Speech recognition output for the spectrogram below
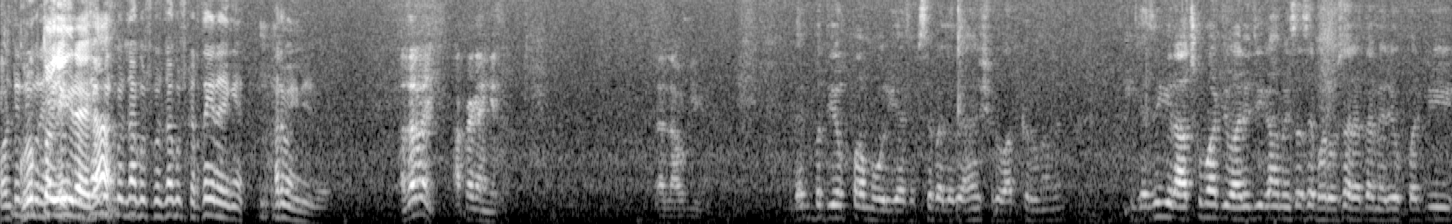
कंटिन्यू ग्रुप तो यही रहेगा। कुछ ना कुछ कुछ ना कुछ करते ही रहेंगे हर महीने जो भाई आप क्या कहेंगे सर? गणपति अप्पा मोरिया सबसे पहले तो यहाँ शुरुआत करूँगा मैं। जैसे कि राजकुमार तिवारी जी का हमेशा से भरोसा रहता है मेरे ऊपर कि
